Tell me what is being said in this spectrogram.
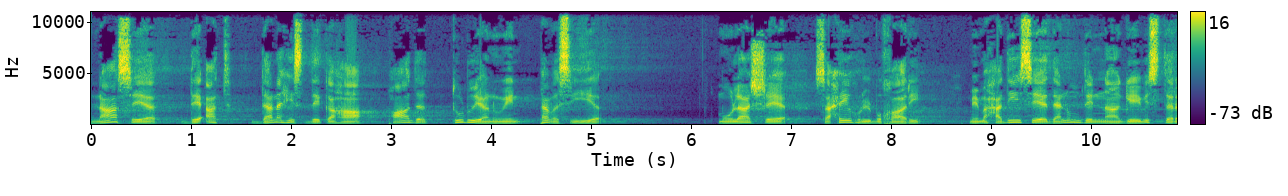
නාසය දෙಅත් දනහිස් දෙක හා පාද තුඩු යනුවෙන් පැවසීය. මූලාශ්‍රය සහහිහුල් බුඛාරි මෙම හදීසය දැනුම් දෙන්නාගේ විස්තර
